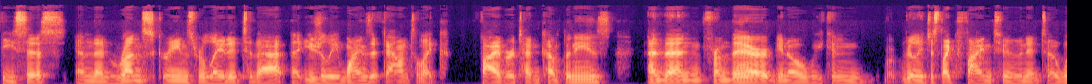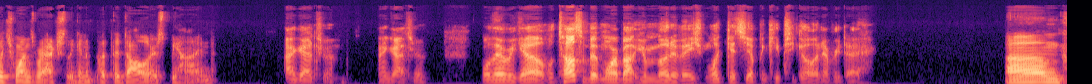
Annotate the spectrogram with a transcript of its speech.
thesis and then run screens related to that. That usually winds it down to like five or ten companies. And then from there, you know, we can really just like fine tune into which ones we're actually going to put the dollars behind. I got you. I got you. Well, there we go. Well, tell us a bit more about your motivation. What gets you up and keeps you going every day? Um,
